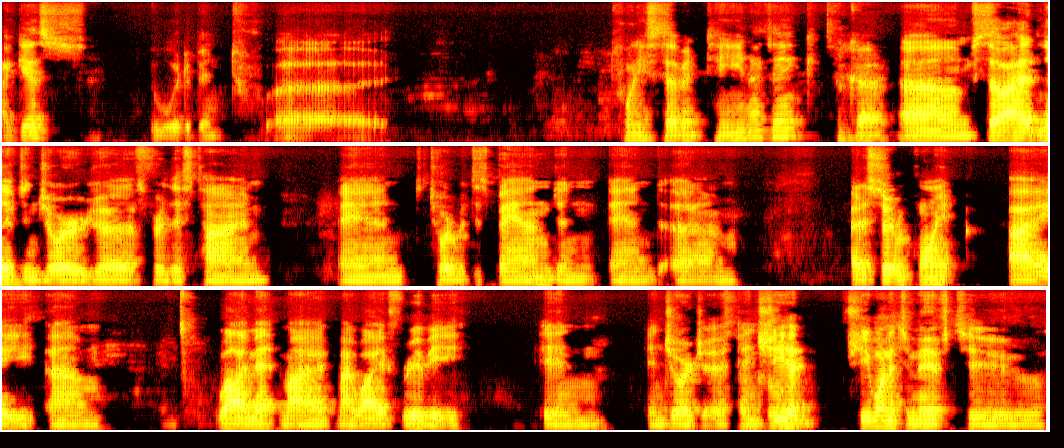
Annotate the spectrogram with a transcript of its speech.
I guess it would have been tw- uh, 2017, I think. Okay. Um, so I had lived in Georgia for this time and toured with this band, and and um, at a certain point, I um, well, I met my my wife Ruby in in Georgia, So and she had she wanted to move to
